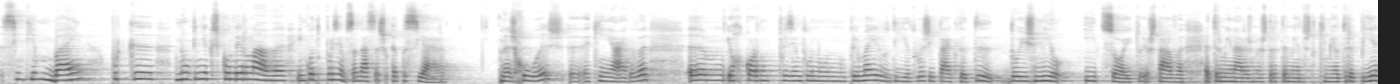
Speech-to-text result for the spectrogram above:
sentia-me bem porque não tinha que esconder nada. Enquanto por exemplo, se andasses a passear nas ruas, aqui em Águeda. Eu recordo, por exemplo, no, primeiro dia do Agitagda de 2018, eu estava a terminar os meus tratamentos de quimioterapia,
